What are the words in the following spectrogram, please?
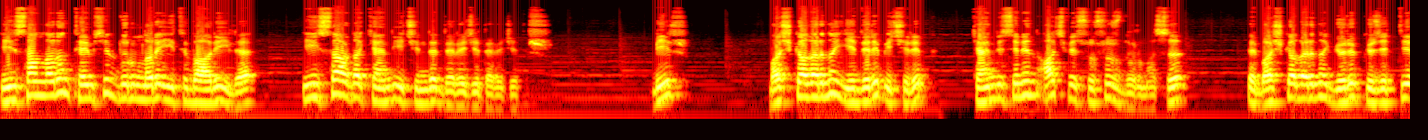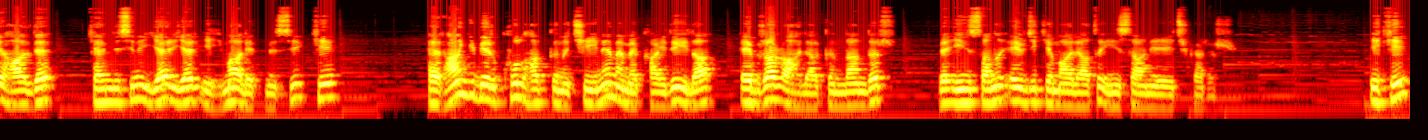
İnsanların temsil durumları itibariyle İsar da kendi içinde derece derecedir. 1. Başkalarını yedirip içirip kendisinin aç ve susuz durması ve başkalarını görüp gözettiği halde kendisini yer yer ihmal etmesi ki herhangi bir kul hakkını çiğnememe kaydıyla ebrar ahlakındandır ve insanı evci kemalatı insaniyeye çıkarır. 2.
